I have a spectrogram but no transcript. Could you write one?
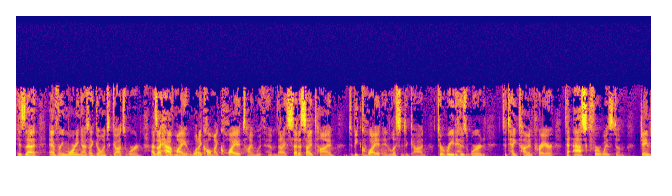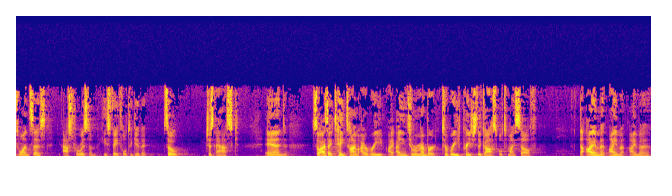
is that every morning as I go into God's Word, as I have my what I call my quiet time with Him, that I set aside time to be quiet and listen to God, to read His Word, to take time in prayer, to ask for wisdom. James 1 says, ask for wisdom. He's faithful to give it. So just ask. And so as I take time, I re I, I need to remember to re-preach the gospel to myself that I am a, I am a, I am a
